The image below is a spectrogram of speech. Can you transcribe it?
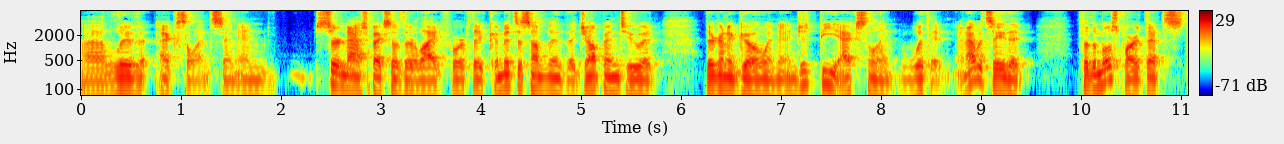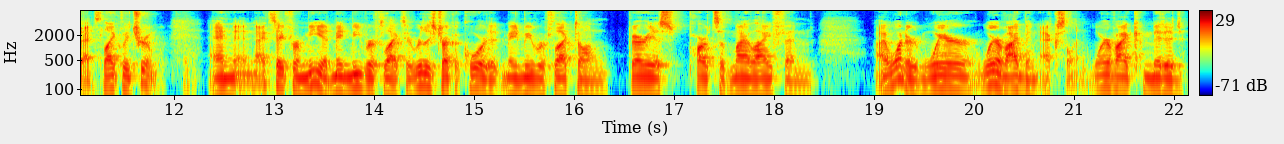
uh, live excellence and, and certain aspects of their life, or if they commit to something, they jump into it, they're going to go and, and just be excellent with it. And I would say that for the most part, that's that's likely true. And and I'd say for me, it made me reflect. It really struck a chord. It made me reflect on various parts of my life, and I wondered where where have I been excellent? Where have I committed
